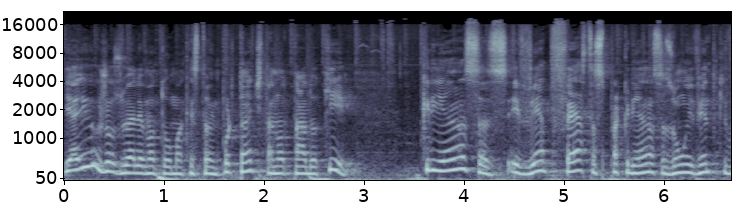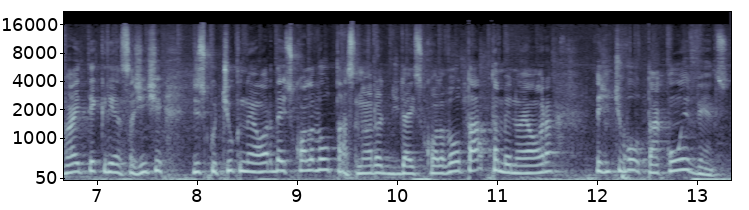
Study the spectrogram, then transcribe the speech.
E aí o Josué levantou uma questão importante, está anotado aqui. Crianças, evento, festas para crianças, ou um evento que vai ter criança. A gente discutiu que não é hora da escola voltar. Se não é hora da escola voltar, também não é hora da gente voltar com eventos.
